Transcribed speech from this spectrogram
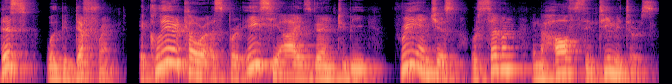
this will be different. The clear cover as per ACI is going to be 3 inches or 7.5 centimeters.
